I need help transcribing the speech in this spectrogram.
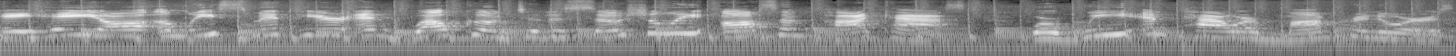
Hey, hey, y'all. Alyece Smith here, and welcome to the Socially Ausome Podcast, where we empower mompreneurs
